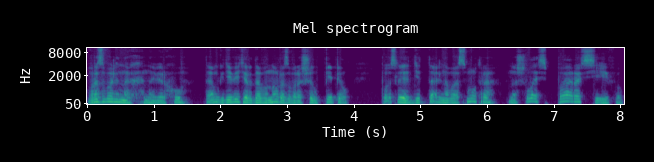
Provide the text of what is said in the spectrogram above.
В развалинах наверху, там, где ветер давно разворошил пепел, после детального осмотра нашлась пара сейфов,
